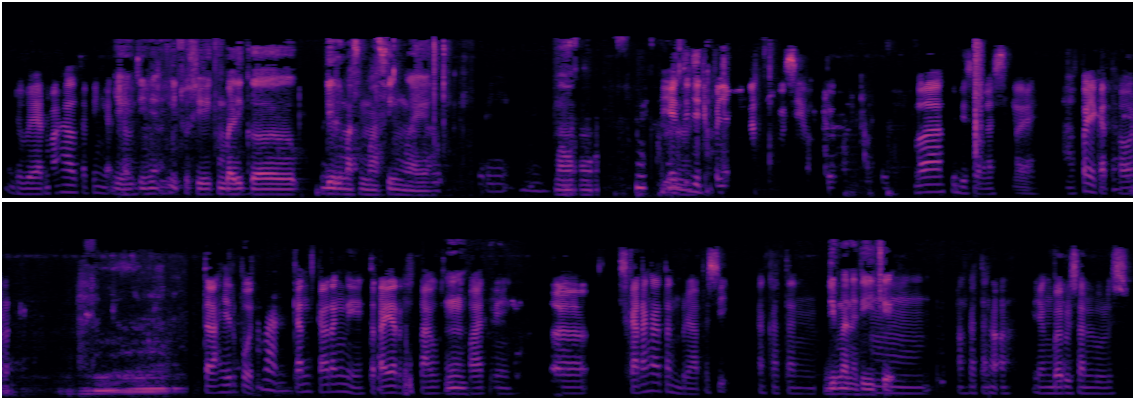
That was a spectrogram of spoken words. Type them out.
udah bayar mahal tapi nggak ya intinya itu sih kembali ke diri masing-masing lah ya. Mau ya, itu jadi penyemangat sih wah aku di swasta ya apa ya kata orang terakhir put. Kan sekarang nih terakhir tahun hmm. empat nih uh, sekarang angkatan berapa sih? Angkatan di mana? Di IC hmm, angkatan uh, yang barusan lulus.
